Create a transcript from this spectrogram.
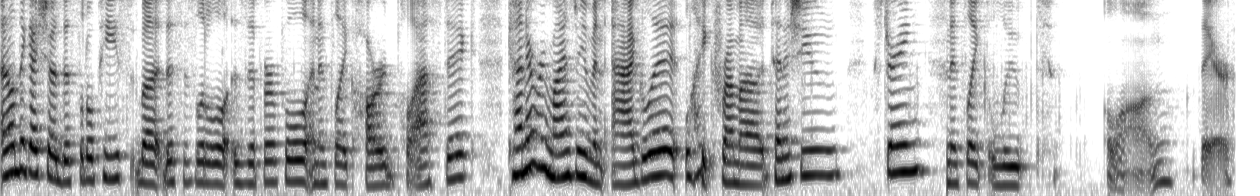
I don't think I showed this little piece, but this is little zipper pull and it's like hard plastic. Kind of reminds me of an aglet, like from a tennis shoe string. And it's like looped along there.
